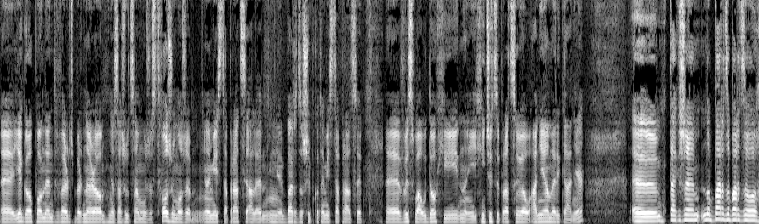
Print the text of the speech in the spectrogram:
E, jego oponent Verge Bernero zarzuca mu, że stworzył może miejsca pracy, ale bardzo szybko te miejsca pracy e, wysłał do Chin i Chińczycy pracują, a nie Amerykanie. Także no bardzo, bardzo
